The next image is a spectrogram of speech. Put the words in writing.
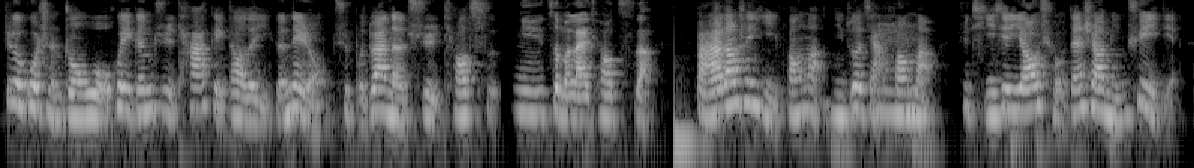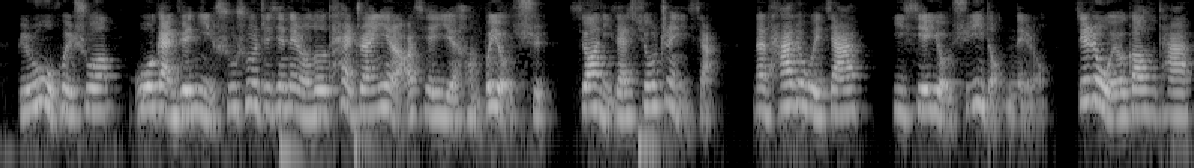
这个过程中，我会根据他给到的一个内容去不断的去挑刺。你怎么来挑刺啊？把它当成乙方嘛，你做甲方嘛，去提一些要求，但是要明确一点。比如我会说，我感觉你输出的这些内容都太专业了，而且也很不有趣，希望你再修正一下。那他就会加一些有趣易懂的内容。接着我又告诉他，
